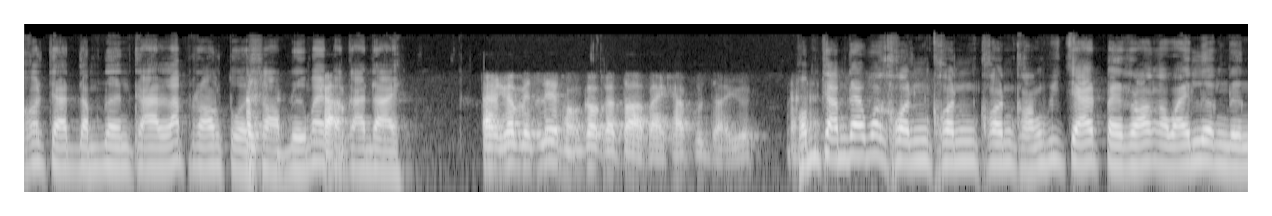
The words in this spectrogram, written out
เขาจะดำเนินการรับรองตรวจสอบหรือไม่ประการใดอันก็เป็นเรื่องของกกตไปครับ คุณสรยุทธ์นะฮะ ผมจำได้ว่าคนคนคนของพี่แจ๊ดไปร้องเอาไว้เรื่องหนึ่ง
